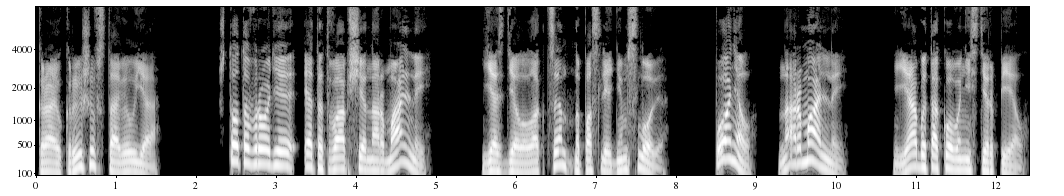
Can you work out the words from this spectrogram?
краю крыши, вставил я. «Что-то вроде «этот вообще нормальный?» Я сделал акцент на последнем слове. «Понял? Нормальный. Я бы такого не стерпел.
